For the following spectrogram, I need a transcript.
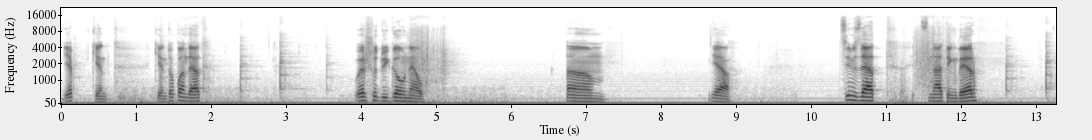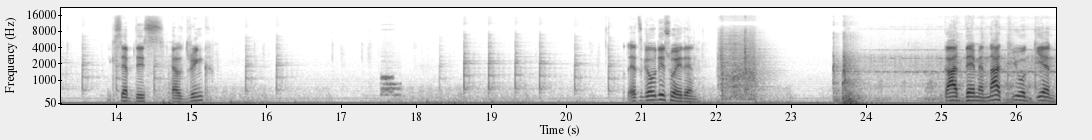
Yep, can't can't open that. Where should we go now? Um, yeah. It seems that it's nothing there. Except this health drink. Let's go this way then. God damn it, not you again.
